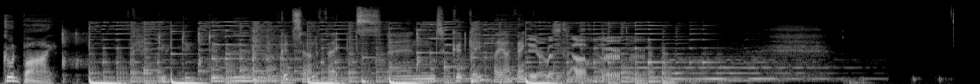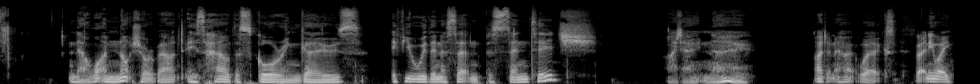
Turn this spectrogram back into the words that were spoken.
Goodbye. Do, do, do. Good sound effects and good gameplay, I think. Nearest number. Now, what I'm not sure about is how the scoring goes. If you're within a certain percentage, I don't know. I don't know how it works. But anyway,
